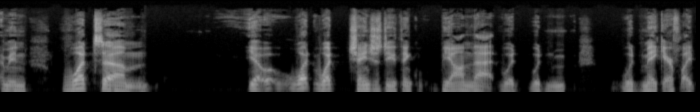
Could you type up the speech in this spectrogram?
I mean, what, um, yeah, what what changes do you think beyond that would would would make air flight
